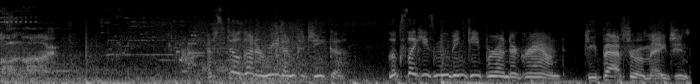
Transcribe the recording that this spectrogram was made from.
online. I've still got a read on Kajika. Looks like he's moving deeper underground. Keep after him, Agent.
